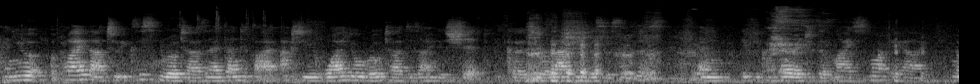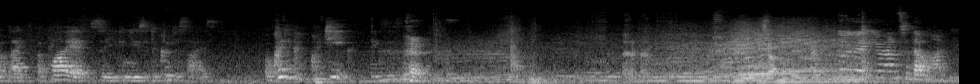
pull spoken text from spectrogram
Can you apply that to existing rotas and identify actually why your rota design is shit because you're lacking this, this, and this? And if you compare it to the My Smart AI, you know, like apply it so you can use it to criticize or crit critique the existing. So, you answer that one.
